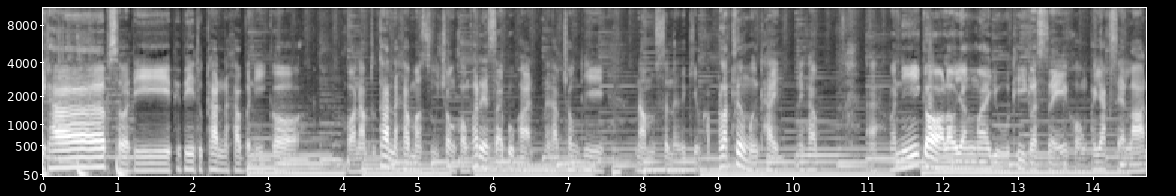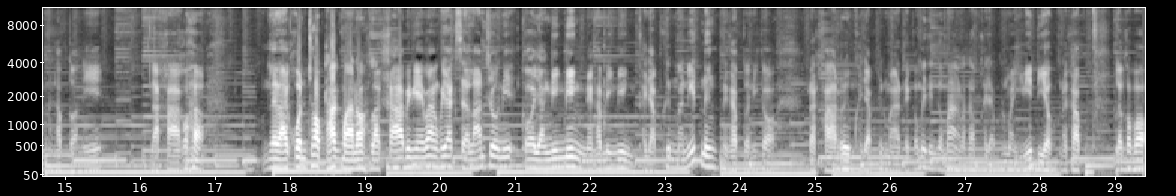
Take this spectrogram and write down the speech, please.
วัสดีครับ สวัสดีพี่ๆทุกท่านนะครับ วันนี้ก็ขอนำทุกท่านนะครับ มาสู่ช่องของพระเรียนสายภูพานนะครับ ช่องที่นำเสนอเกี่ยวกับพระเครื่องเมืองไทยนะครับวันนี้ก็เรายังมาอยู่ที่กระแสของพยักแสนล้านนะครับ ตอนนี้ราคาก็หลายๆ คนชอบทักมาเนาะราคาเป็นไงบ้างพยักแสนล้านช่วงนี้ก็ยังนิ่งๆนะครับนิ่งๆ ขยับขึ้นมานิดนึงนะครับ ตอนนี้ก็ ราคาเริ่มขยับขึ้นมา แต่ก็ไม่ถึงกับมากแล้วครับ ขยับขึ้นมาอีกนิดเดียวนะครับ แล้วก็พอ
